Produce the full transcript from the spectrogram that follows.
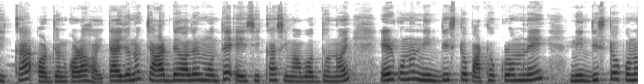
শিক্ষা অর্জন করা হয়। তাই জন্য চার দেওয়ালের মধ্যে এই শিক্ষা সীমাবদ্ধ নয়। এর কোনো নির্দিষ্ট পাঠ্যক্রম নেই, নির্দিষ্ট কোনো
